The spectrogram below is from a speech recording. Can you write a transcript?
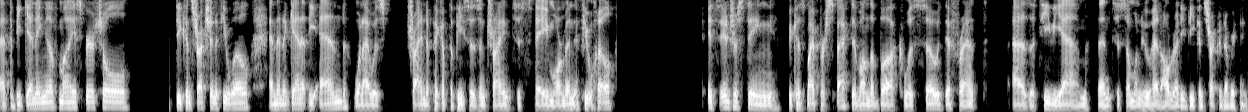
at the beginning of my spiritual deconstruction, if you will, and then again at the end when I was trying to pick up the pieces and trying to stay Mormon, if you will. It's interesting because my perspective on the book was so different as a TBM than to someone who had already deconstructed everything.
